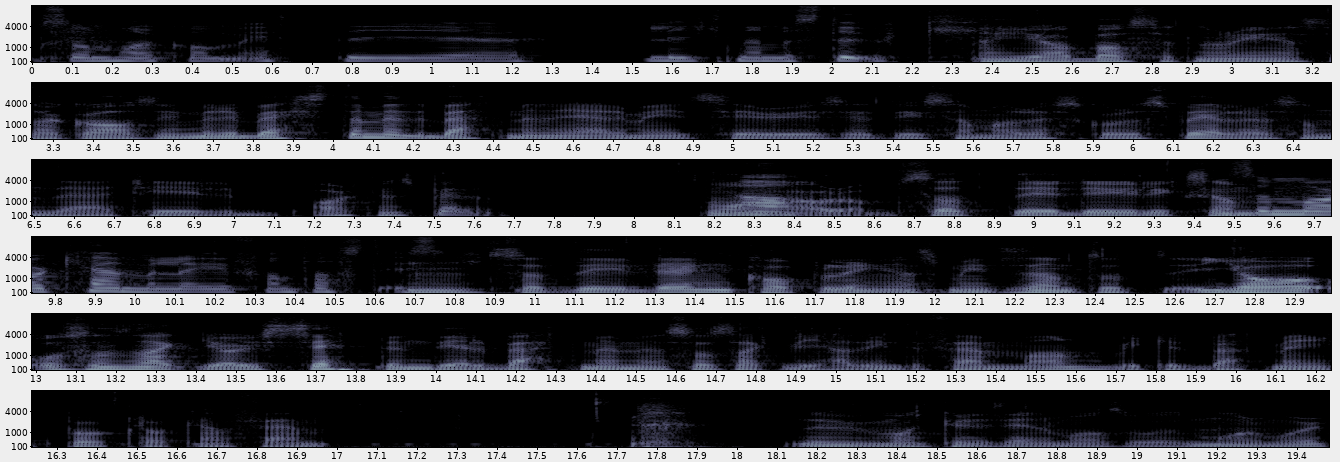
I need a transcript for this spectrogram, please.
som har kommit i eh, liknande stuk. Jag har bara sett några enstaka avsnitt, men det bästa med The Batman The Animated Series är att det är samma röstskådespelare som det är till Arkham-spelen. Många Ja. av dem. Så att det, det är liksom... Så Mark Hamill är ju fantastisk. Mm, så att det är den kopplingen som är intressant. Och, jag, och som sagt, jag har ju sett en del Batman, men som sagt, vi hade inte femman, vilket Batman gick på klockan fem. Nu man kunde se när man såg hos mormor.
